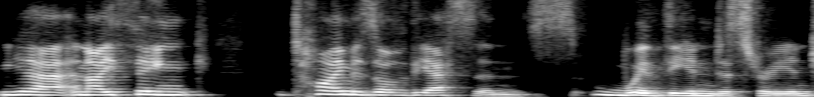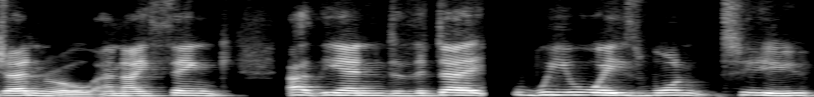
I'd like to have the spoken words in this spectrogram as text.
Yeah, and I think time is of the essence with the industry in general. And I think at the end of the day, we always want to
